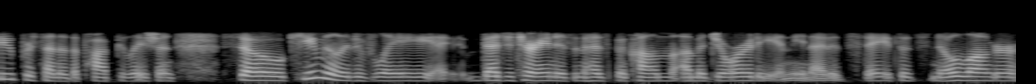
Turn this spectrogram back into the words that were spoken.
2% of the population. So cumulatively, vegetarianism has become a majority in the United States. It's no longer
